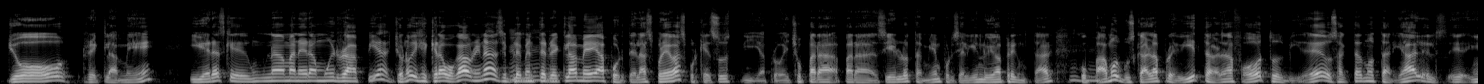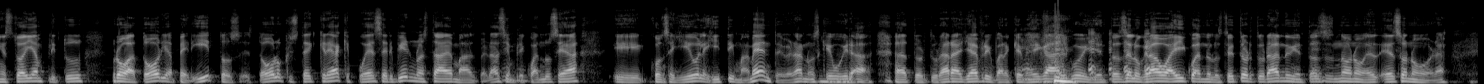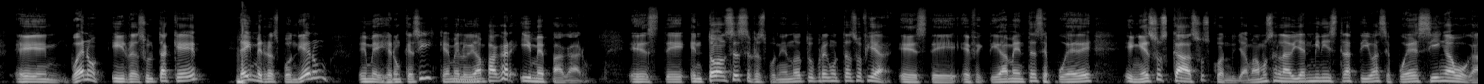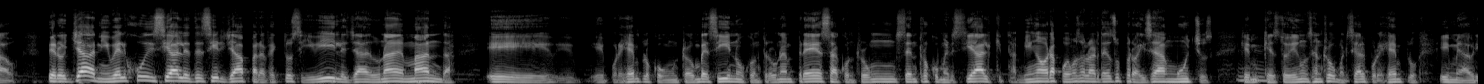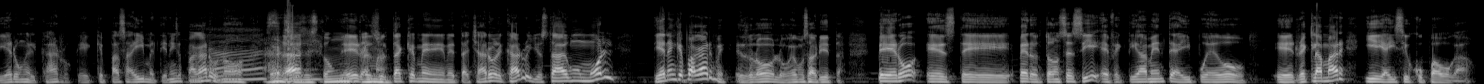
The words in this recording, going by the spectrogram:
yo reclamé y vieras que de una manera muy rápida, yo no dije que era abogado ni nada, simplemente reclamé, aporté las pruebas, porque eso, y aprovecho para, para decirlo también, por si alguien lo iba a preguntar, ocupamos buscar la pruebita, ¿verdad? Fotos, videos, actas notariales, eh, en esto hay amplitud probatoria, peritos, todo lo que usted crea que puede servir no está de más, ¿verdad? Siempre y cuando sea eh, conseguido legítimamente, ¿verdad? No es que voy a ir a, torturar a Jeffrey para que me diga algo y entonces lo grabo ahí cuando lo estoy torturando y entonces, no, no, eso no, ¿verdad? Eh, bueno, y resulta que de me respondieron y me dijeron que sí, que me lo iban a pagar y me pagaron. Este, entonces, respondiendo a tu pregunta, Sofía, este, efectivamente se puede, en esos casos, cuando llamamos en la vía administrativa, se puede sin abogado, pero ya a nivel judicial, es decir, ya para efectos civiles, ya de una demanda, eh, eh, por ejemplo, contra un vecino, contra una empresa, contra un centro comercial, que también ahora podemos hablar de eso, pero ahí se dan muchos, que, que estoy en un centro comercial, por ejemplo, y me abrieron el carro. ¿Qué, qué pasa ahí? ¿Me tienen que pagar o no? Ah, ¿verdad? Eh, resulta que me, tacharon el carro y yo estaba en un mall tienen que pagarme, eso lo, vemos ahorita. Pero, este, pero entonces sí, efectivamente ahí puedo reclamar y ahí sí ocupa abogado.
